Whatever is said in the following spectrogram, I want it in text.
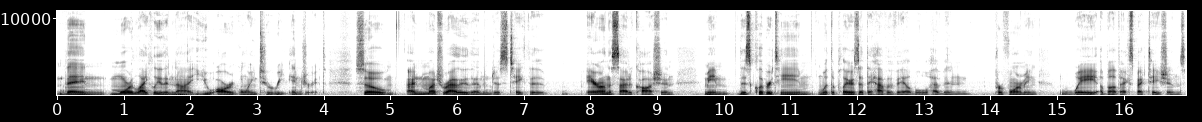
then more likely than not, you are going to re injure it. So, I'd much rather them just take the err on the side of caution. I mean, this Clipper team, with the players that they have available, have been performing way above expectations.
